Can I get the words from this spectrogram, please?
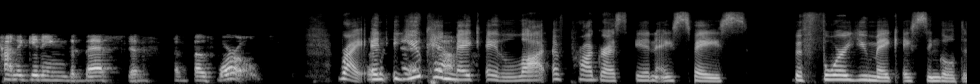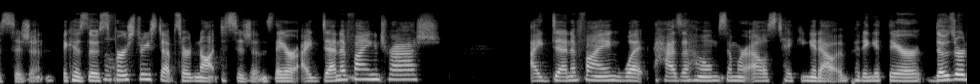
kind of getting the best of, of both worlds. Right. So And you can yeah. make a lot of progress in a space before you make a single decision because those Hmm. first three steps are not decisions. They are identifying trash, identifying what has a home somewhere else, taking it out and putting it there. Those are,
